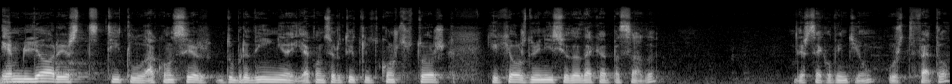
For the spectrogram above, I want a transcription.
É melhor este título a acontecer dobradinha e a acontecer o título de construtores que aqueles do início da década passada, deste século XXI, os de Vettel,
